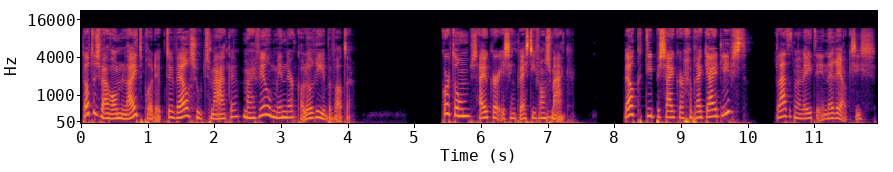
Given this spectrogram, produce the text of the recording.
Dat is waarom light-producten wel zoet smaken, maar veel minder calorieën bevatten. Kortom, suiker is een kwestie van smaak. Welk type suiker gebruik jij het liefst? Laat het me weten in de reacties.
